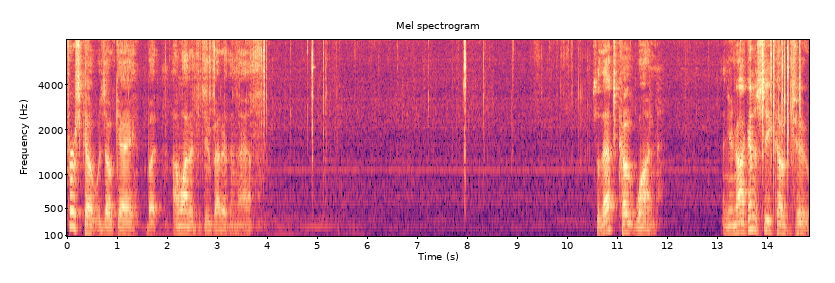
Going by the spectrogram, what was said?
First coat was okay, but I wanted to do better than that. So that's coat one. And you're not going to see coat two.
